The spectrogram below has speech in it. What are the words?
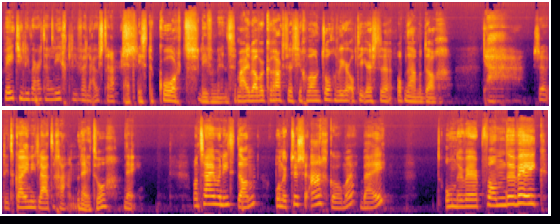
weten jullie waar het aan ligt, lieve luisteraars. Het is de koorts, lieve mensen. Maar wel weer karaktertje gewoon toch weer op de eerste opnamedag. Ja, zo, dit kan je niet laten gaan. Nee, toch? Nee. Want zijn we niet dan ondertussen aangekomen bij onderwerp van de week?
